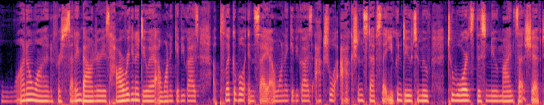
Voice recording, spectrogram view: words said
101 for setting boundaries. How are we going to do it? I want to give you guys applicable insight. I want to give you guys actual action steps that you can do to move towards this new mindset shift,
